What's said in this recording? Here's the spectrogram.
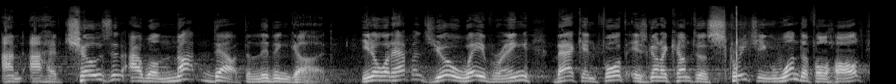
I'm, I have chosen, I will not doubt the living God. You know what happens? Your wavering back and forth is going to come to a screeching, wonderful halt.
